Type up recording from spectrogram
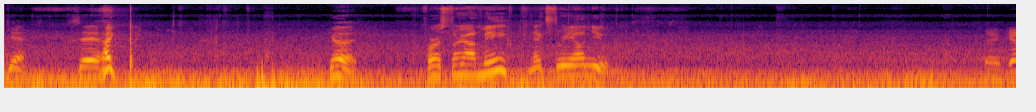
Again. Say, hike. Good. First three on me, next three on you. There you go.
